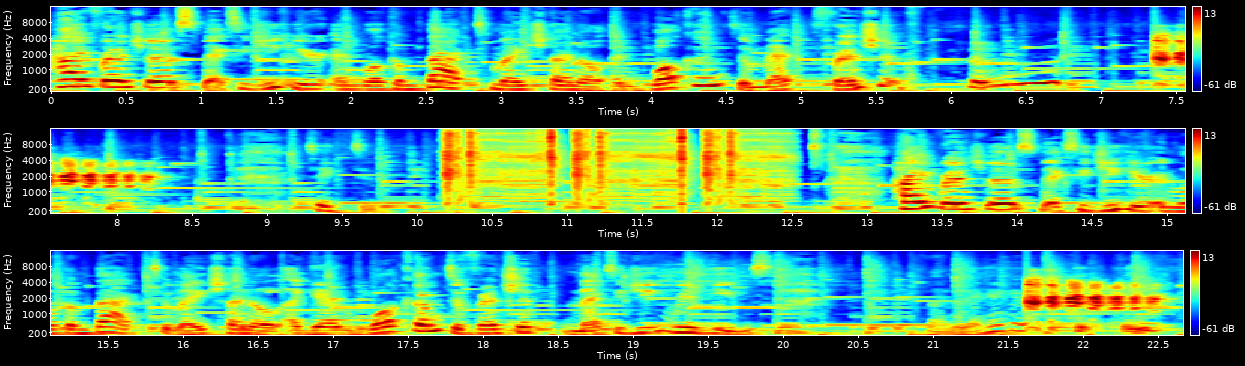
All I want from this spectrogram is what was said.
Hi friendships, Maxi G here and welcome back to my channel and welcome to Mac Friendship. Take two. Hi friendships, Maxi G here and welcome back to my channel. Again, welcome to Friendship Maxi G Reviews.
